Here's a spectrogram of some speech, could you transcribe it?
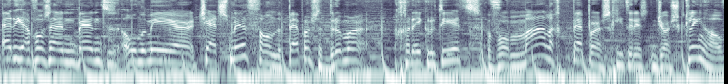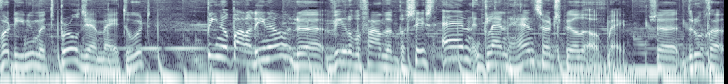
Eddie had voor zijn band onder meer Chad Smith van de Peppers, de drummer, gerecruiteerd. Voormalig Peppers-gitarist Josh Klinghoffer, die nu met Pearl Jam meetoert. Pino Palladino, de wereldbefaamde bassist, en Glenn Hansard speelden ook mee. Ze droegen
